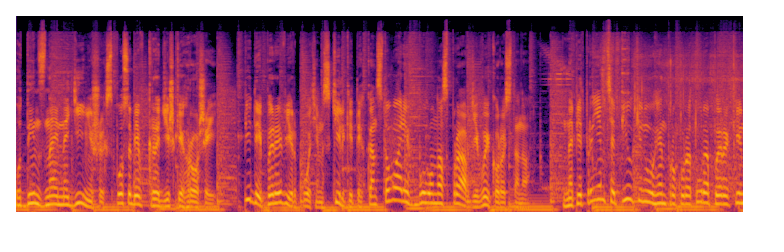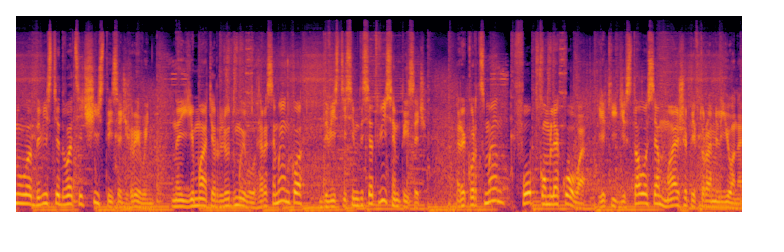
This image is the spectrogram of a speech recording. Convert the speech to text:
один з найнадійніших способів крадіжки грошей. Піди перевір потім, скільки тих канцтоварів було насправді використано. На підприємця Пілкіну генпрокуратура перекинула 226 тисяч гривень. На її матір Людмилу Герасименко 278 тисяч. Рекордсмен ФОП Комлякова, якій дісталося майже півтора мільйони.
